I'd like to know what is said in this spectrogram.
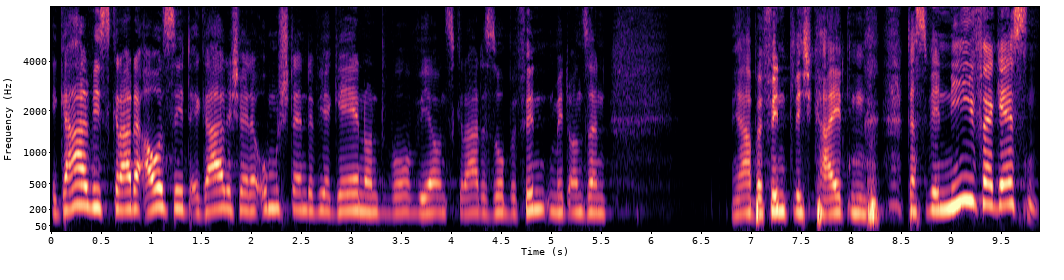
egal wie es gerade aussieht, egal durch welche Umstände wir gehen und wo wir uns gerade so befinden mit unseren ja, Befindlichkeiten, dass wir nie vergessen,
